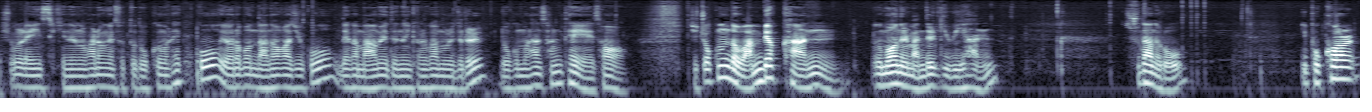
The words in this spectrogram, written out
숄레인스 기능을 활용해서 또 녹음을 했고 여러 번 나눠가지고 내가 마음에 드는 결과물들을 녹음을 한 상태에서 이제 조금 더 완벽한 음원을 만들기 위한 수단으로 이 보컬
